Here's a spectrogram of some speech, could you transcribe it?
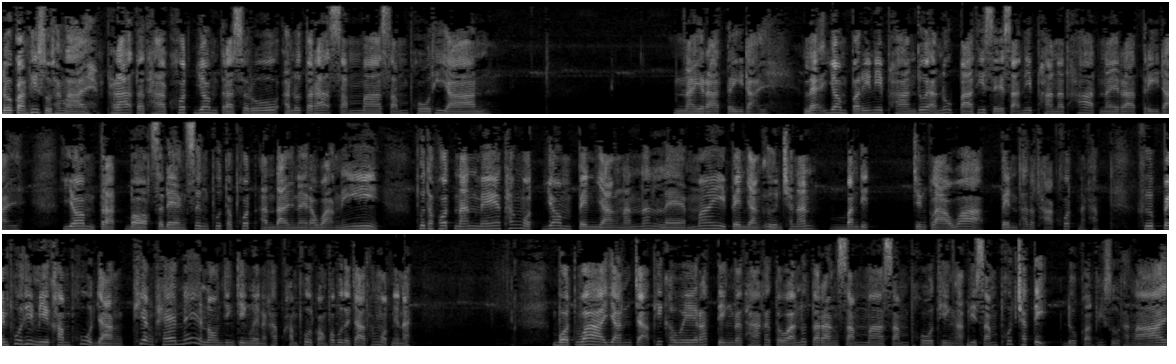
ดูก่อนพิสูจทั้งหลาย พระตถาคตย่อมตรัสรู้อนุตตรสัมมาสัมโพธิญาณในราตรีใด และย่อมปรินิพานด้วยอนุปาทิเสสนิพานธาตุในราตรีใด ย่อมตรัสบอกแสดงซึ่งพุทธพจน์อันใดในระหว่างนี้ พุทธพจน์นั้นแม้ทั้งหมดย่อมเป็นอย่างนั้นนั่นแลไม่เป็นอย่างอื่นฉะนั้นบัณฑิตจึงกล่าวว่าเป็นพระตถาคตนะครับ คือเป็นผู้ที่มีคำพูดอย่างเที่ยงแท้แน่นอนจริง ๆ เลยนะครับคำพูดของพระพุทธเจ้าทั้งหมดเนี่ยนะ บทว่ายันจะพิกเวรติงตถาคตอนุตรังสัมมาสัมโพธิง อภิสัมพุชติ ดูก่อนภิกษุทั้งหลาย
